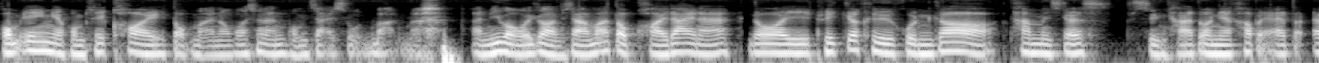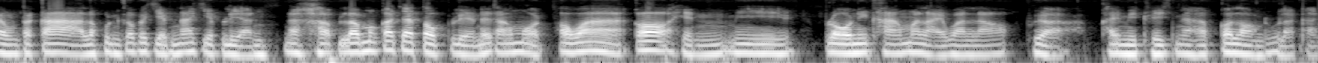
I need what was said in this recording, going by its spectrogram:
ผมเองเนี่ยผมเช็คคอยตบมาเนาะเพราะฉะนั้นผมจ่ายศูนย์บาทมา อันนี้บอกไว้ก่อนสามารถตบคอยได้นะ โดยทริคก็คือคุณก็ทำเป็นเซิร์ สินค้าตัวนี้เข้าไปแอดแอลตะกาแล้วคุณก็ไปเก็บหน้าเก็บเหรียญนะครับแล้วมันก็จะตบเหรียญได้ทั้งหมด เพราะว่าก็เห็นมี โปรนี้ค้างมาหลายวันแล้วเผื่อใครมีทริคนะครับก็ลองดูแล้วกัน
